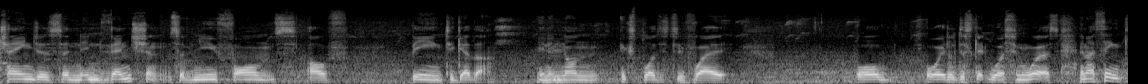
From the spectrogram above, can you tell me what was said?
changes and inventions of new forms of being together in a non-exploitative way, or or it'll just get worse and worse. And I think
